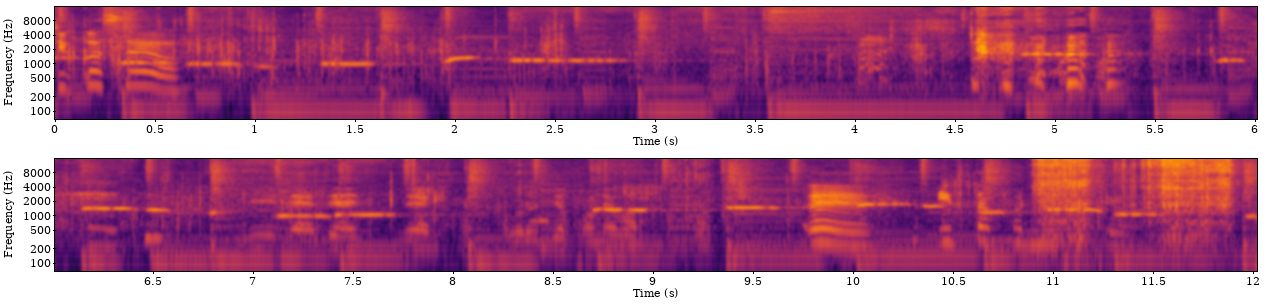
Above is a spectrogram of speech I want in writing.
찍었어요. 네, 내, 내, 내, 그런 데 보내봐라. 네, 이따 보내줄게요.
